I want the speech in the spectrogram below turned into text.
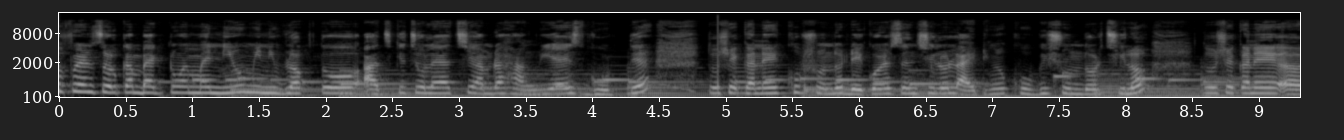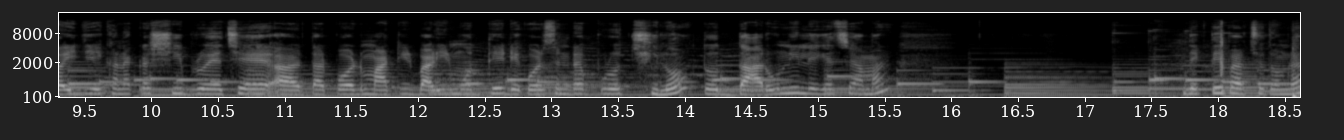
তো friends welcome back to my my new mini blog তো আজকে চলে যাচ্ছি আমরা হাংরি আইস ঘুরতে। তো সেখানে খুব সুন্দর ডেকোরেশন ছিল লাইটিংও খুবই সুন্দর ছিল। তো সেখানে এই যে এখানে একটা শিব রয়েছে, আর তারপর মাটির বাড়ির মধ্যে ডেকোরেশনটা পুরো ছিল। তো দারুণই লেগেছে আমার। দেখতেই পাচ্ছ তোমরা।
